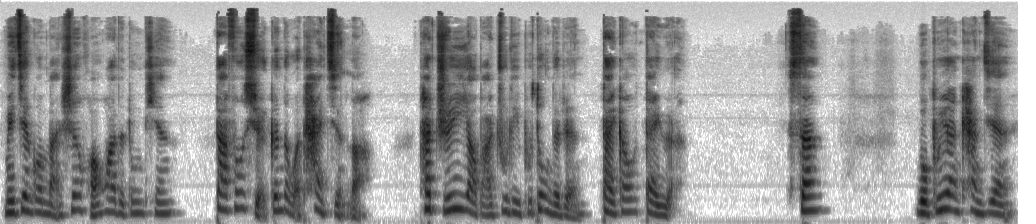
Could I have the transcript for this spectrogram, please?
没见过满身黄花的冬天。大风雪跟得我太紧了。他执意要把伫立不动的人带高带远。三，我不愿看见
